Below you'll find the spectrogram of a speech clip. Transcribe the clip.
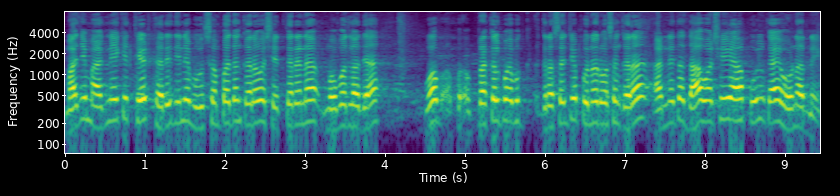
माझी मागणी आहे की थेट खरेदीने भूसंपादन करावं शेतकऱ्यांना मोबदला द्या व प्रकल्पग्रस्तांचे पुनर्वसन करा. अन्यथा दहा वर्षे हा पूल काय होणार नाही.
